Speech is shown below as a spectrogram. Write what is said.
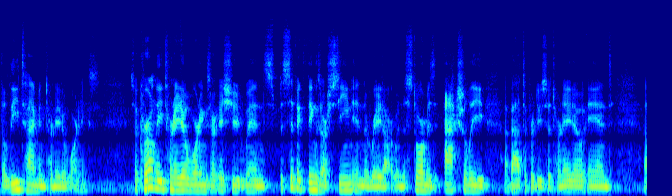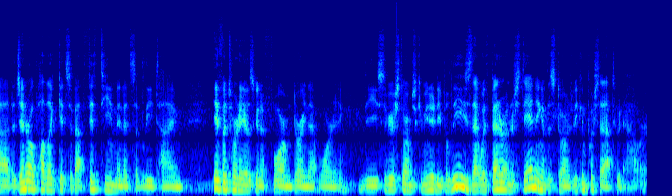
the lead time in tornado warnings. So currently, tornado warnings are issued when specific things are seen in the radar, when the storm is actually about to produce a tornado, and uh, the general public gets about 15 minutes of lead time if a tornado is going to form during that warning. The severe storms community believes that with better understanding of the storms, we can push that out to an hour.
